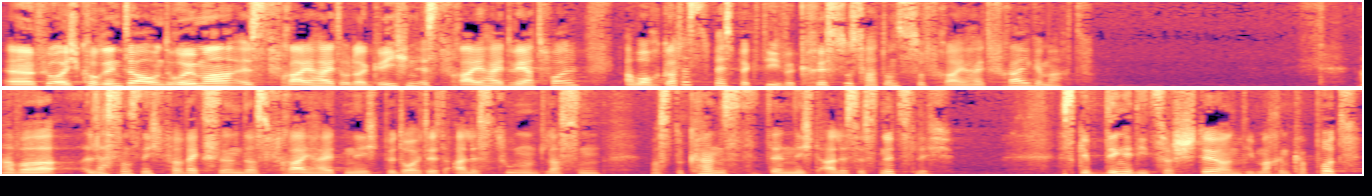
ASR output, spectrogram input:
Äh, für euch Korinther und Römer ist Freiheit oder Griechen ist Freiheit wertvoll, aber auch Gottes Perspektive. Christus hat uns zur Freiheit frei gemacht. Aber lasst uns nicht verwechseln, dass Freiheit nicht bedeutet, alles tun und lassen, was du kannst, denn nicht alles ist nützlich. Es gibt Dinge, die zerstören, die machen kaputt.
